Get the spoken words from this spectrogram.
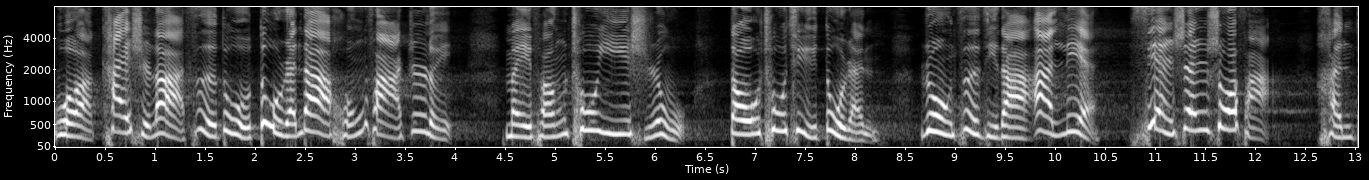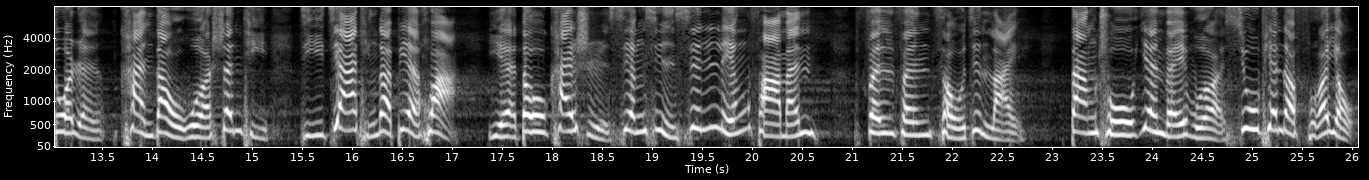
我开始了自度度人的弘法之旅，每逢初一十五都出去度人，用自己的案例现身说法。很多人看到我身体及家庭的变化，也都开始相信心灵法门。纷纷走进来。当初因为我修偏的佛友，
